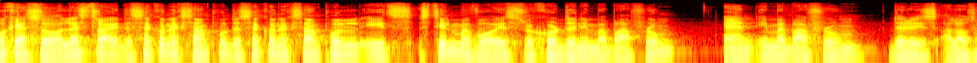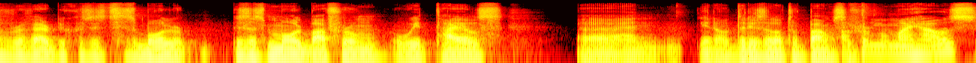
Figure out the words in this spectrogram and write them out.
Okay, so let's try the second example. The second example is still my voice recorded in my bathroom and in my bathroom, there is a lot of reverb because it's a small, it's a small bathroom with tiles, uh, and you know there is a lot of bouncing. From my house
